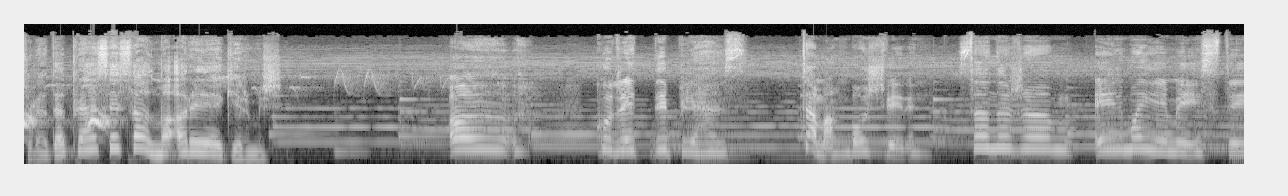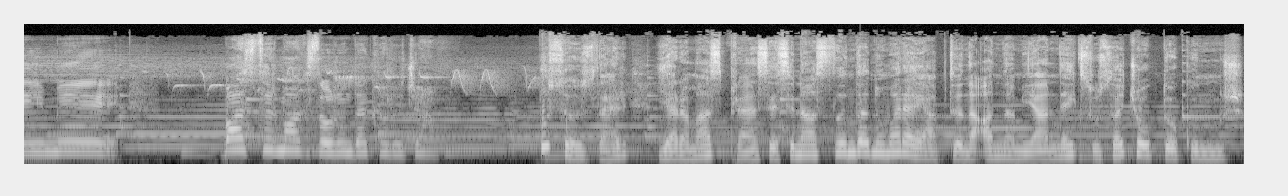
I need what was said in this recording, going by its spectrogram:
sırada Prenses Alma araya girmiş. Ah, kudretli prens. Tamam, boş verin. Sanırım elma yeme isteğimi bastırmak zorunda kalacağım. Bu sözler yaramaz prensesin aslında numara yaptığını anlamayan Nexus'a çok dokunmuş.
